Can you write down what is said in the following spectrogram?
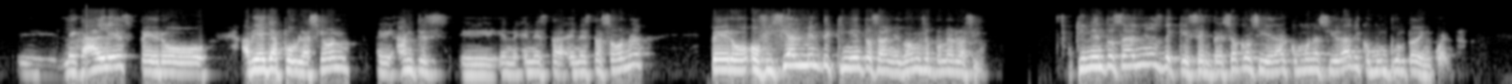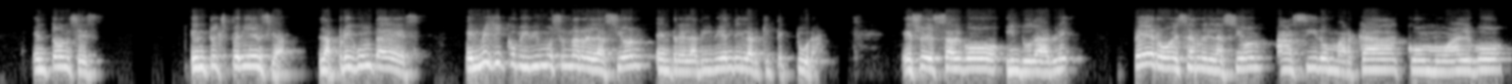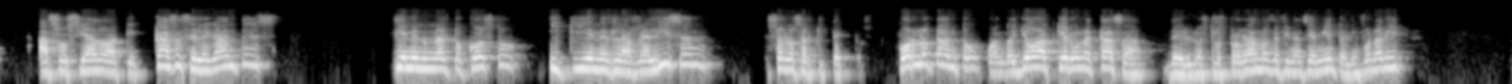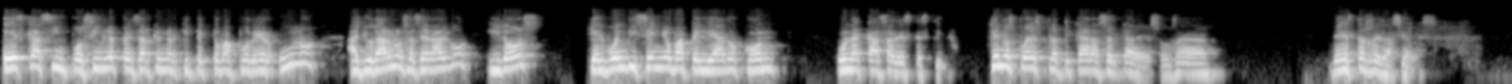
legales, pero había ya población, eh, antes eh, en, esta, en esta zona, pero oficialmente 500 años, vamos a ponerlo así. 500 años de que se empezó a considerar como una ciudad y como un punto de encuentro. Entonces, en tu experiencia, la pregunta es, en México vivimos una relación entre la vivienda y la arquitectura. Eso es algo indudable, pero esa relación ha sido marcada como algo asociado a que casas elegantes tienen un alto costo y quienes las realizan son los arquitectos. Por lo tanto, cuando yo adquiero una casa de nuestros programas de financiamiento, el Infonavit, es casi imposible pensar que un arquitecto va a poder, uno, ayudarnos a hacer algo y dos, que el buen diseño va peleado con una casa de este estilo. ¿Qué nos puedes platicar acerca de eso? O sea, de estas relaciones.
